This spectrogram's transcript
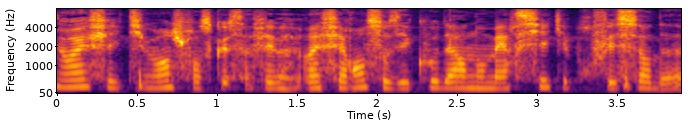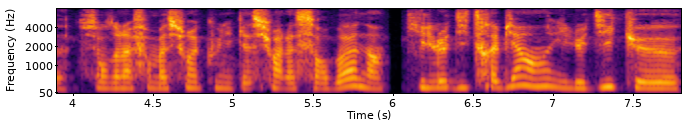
Oui, effectivement, je pense que ça fait référence aux échos d'Arnaud Mercier, qui est professeur de sciences de l'information et communication à la Sorbonne, qui le dit très bien. Hein. Il le dit que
